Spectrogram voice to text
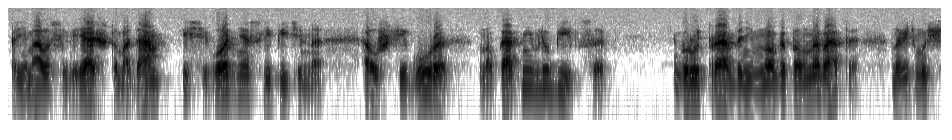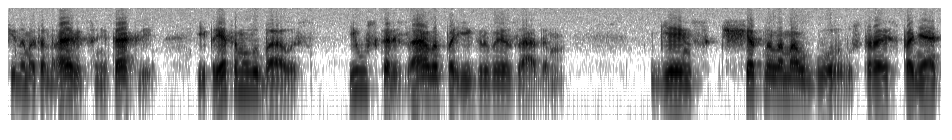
принималась уверять, что мадам и сегодня ослепительна, а уж фигура, но как не влюбиться? Грудь, правда, немного полновата, но ведь мужчинам это нравится, не так ли? И при этом улыбалась, и ускользала, поигрывая задом. Гейнс тщетно ломал голову, стараясь понять,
